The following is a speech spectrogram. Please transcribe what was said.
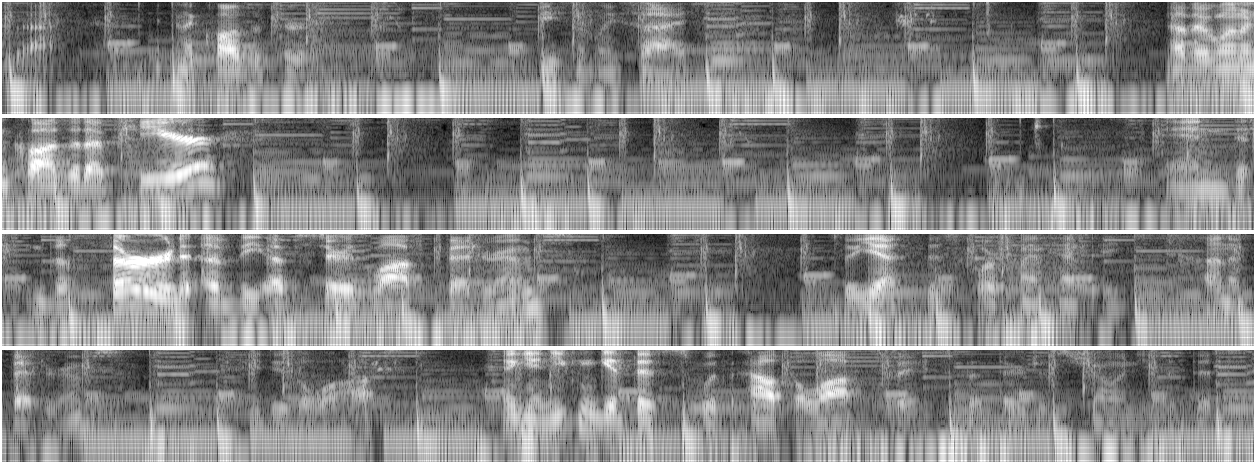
for that. And the closets are decently sized. Another linen closet up here. And the third of the upstairs loft bedrooms. So yes, this floor plan has a ton of bedrooms if you do the loft. Again, you can get this without the loft space, but they're just showing you that this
